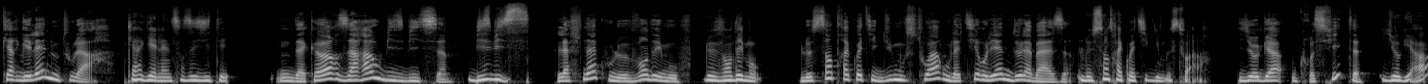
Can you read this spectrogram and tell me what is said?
Kerguelen ou Toulard? Kerguelen, sans hésiter, D'accord. Zara ou Bisbis? Bisbis, La FNAC ou le Vendémo le Vendémo, Le Centre aquatique du Moustoir ou la Tyrolienne de la base? Le centre aquatique du Moustoir, Yoga ou CrossFit? Yoga,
